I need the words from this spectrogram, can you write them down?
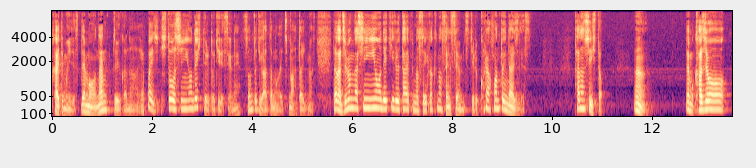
かいてもいいです。でも何というかなやっぱり人を信用できてる時ですよね。その時が頭が一番働きます。だから自分が信用できるタイプの性格の先生を見つける。これは本当に大事です。楽しい人。うん。でも過剰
